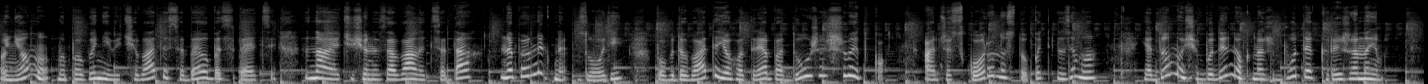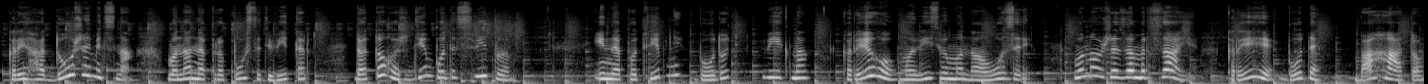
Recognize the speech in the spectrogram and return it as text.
У ньому ми повинні відчувати себе у безпеці, знаючи, що не завалиться дах, не проникне злодій. Побудувати його треба дуже швидко, адже скоро наступить зима. Я думаю, що будинок наш буде крижаним. Крига дуже міцна, вона не пропустить вітер. До того ж дім буде світлим. І не потрібні будуть вікна. Кригу ми візьмемо на озері. Воно вже замерзає, криги буде багато.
